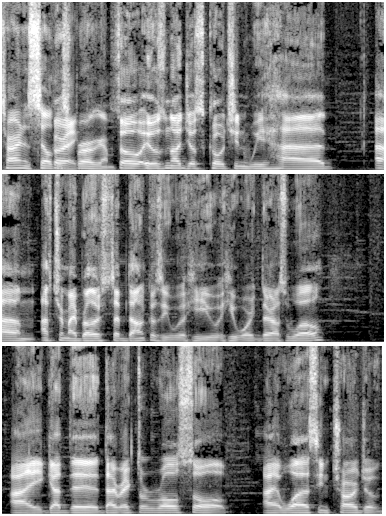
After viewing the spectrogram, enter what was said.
trying to sell this program. so it was not just coaching. We had um, after my brother stepped down because he, he he worked there as well i got the director role. So i was in charge of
